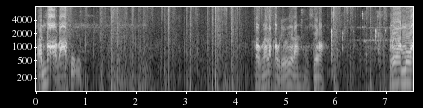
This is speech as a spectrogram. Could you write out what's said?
Ấn vỏ ba cụ. Khẩu nghe là khẩu điếu gì ta? Để xem không R1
